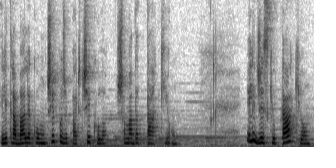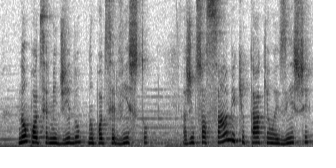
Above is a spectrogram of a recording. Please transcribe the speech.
Ele trabalha com um tipo de partícula chamada táquion. Ele diz que o táquion não pode ser medido, não pode ser visto. A gente só sabe que o táquion existe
